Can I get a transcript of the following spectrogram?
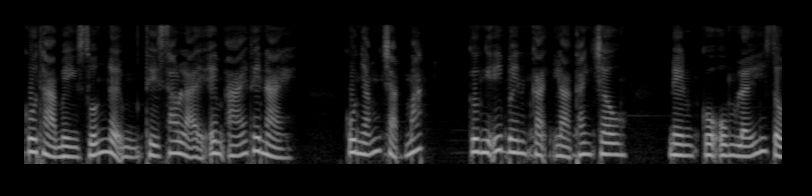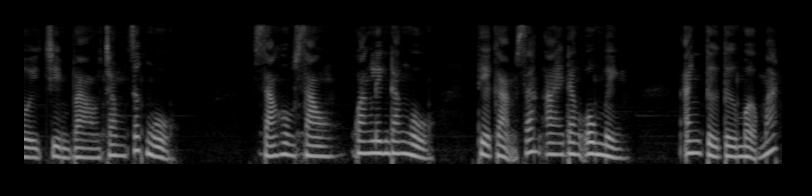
Cô thả mình xuống nệm thì sao lại êm ái thế này. Cô nhắm chặt mắt, cứ nghĩ bên cạnh là Thanh Châu nên cô ôm lấy rồi chìm vào trong giấc ngủ. Sáng hôm sau, Quang Linh đang ngủ thì cảm giác ai đang ôm mình. Anh từ từ mở mắt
